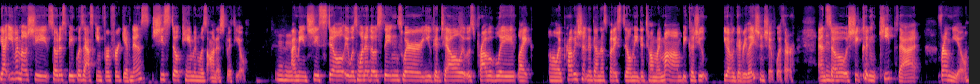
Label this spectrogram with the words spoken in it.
yeah, even though she, so to speak, was asking for forgiveness, she still came and was honest with you. Mm-hmm. I mean, she's still, it was one of those things where you could tell it was probably like, oh, I probably shouldn't have done this, but I still need to tell my mom because you, you have a good relationship with her. And mm-hmm. so she couldn't keep that from you.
